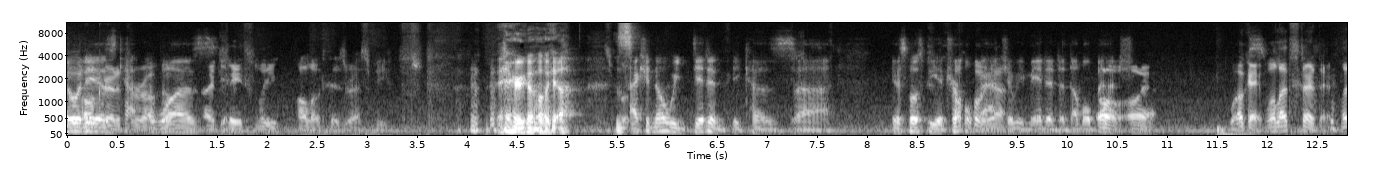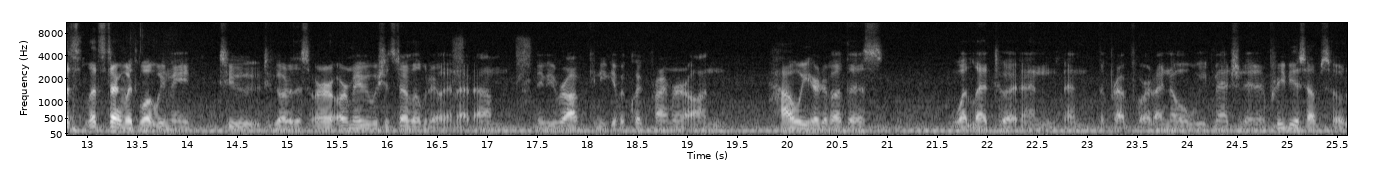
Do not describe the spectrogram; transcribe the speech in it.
Though it All is, credit Rob, was. I faithfully followed his recipe. there you go. Yeah. Actually, no, we didn't because uh, it was supposed to be a triple oh, batch, yeah. and we made it a double oh, batch. Oh, oh yeah. Whoops. Okay, well let's start there. Let's let's start with what we made to to go to this, or or maybe we should start a little bit earlier than that. Um, maybe Rob, can you give a quick primer on how we heard about this, what led to it, and and the prep for it? I know we've mentioned it in a previous episode,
